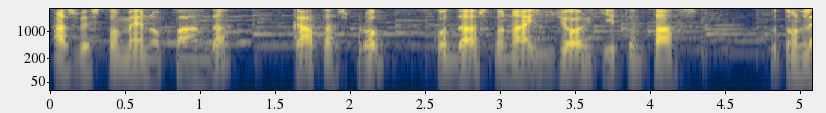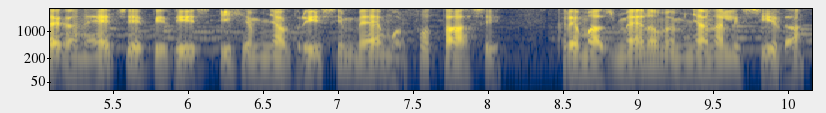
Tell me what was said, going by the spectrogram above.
ασβεστομένο πάντα, κάτασπρο, κοντά στον Άγιο Γιώργη τον Τάς, που τον λέγανε έτσι επειδή είχε μια βρύση με έμορφο τάση, κρεμασμένο με μια αλυσίδα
